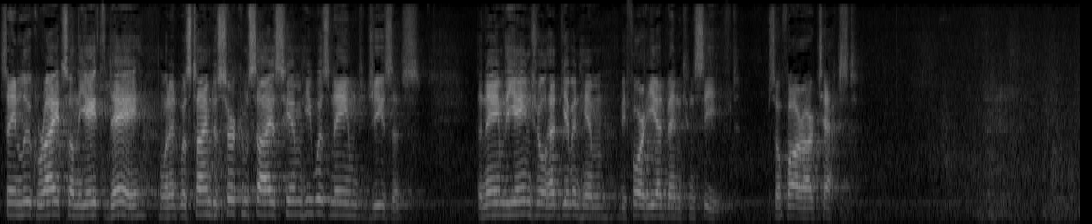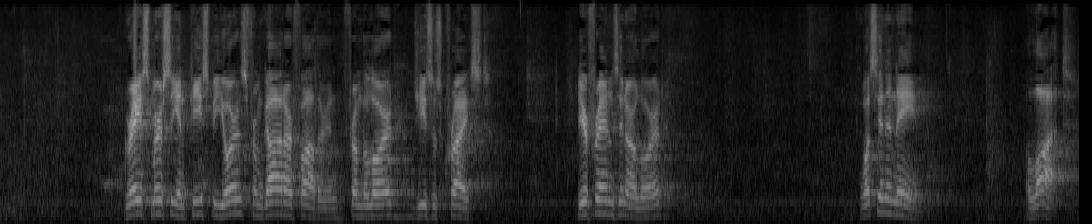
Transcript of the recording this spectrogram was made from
St. Luke writes on the eighth day, when it was time to circumcise him, he was named Jesus, the name the angel had given him before he had been conceived. So far, our text. Grace, mercy, and peace be yours from God our Father and from the Lord Jesus Christ. Dear friends in our Lord, what's in a name? A lot.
